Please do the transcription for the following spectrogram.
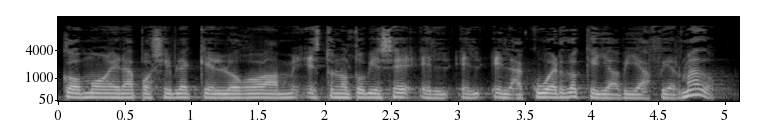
cómo era posible que luego esto no tuviese el, el, el acuerdo que yo había firmado.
